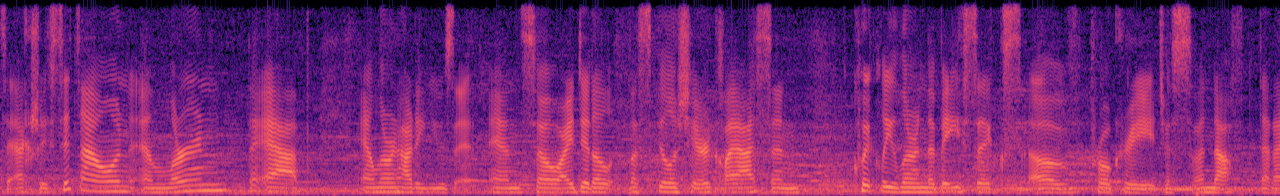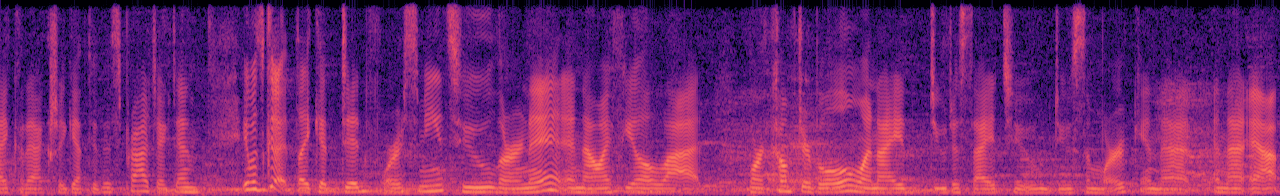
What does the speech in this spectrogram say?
to actually sit down and learn the app and learn how to use it. And so I did a, a Skillshare class and quickly learned the basics of Procreate just enough that I could actually get through this project. And it was good. Like, it did force me to learn it, and now I feel a lot more comfortable when I do decide to do some work in that in that app.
